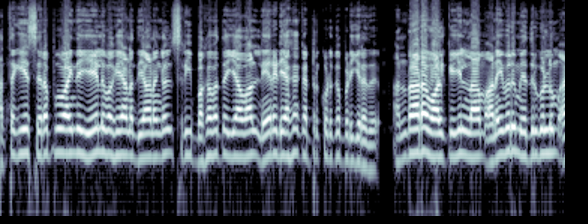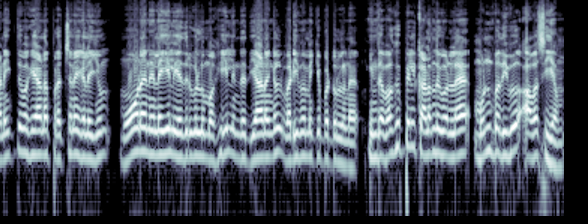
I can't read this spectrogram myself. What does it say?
அத்தகைய சிறப்பு வாய்ந்த ஏழு வகையான தியானங்கள் ஸ்ரீ பகவதையாவால் நேரடியாக கற்றுக் கொடுக்கப்படுகிறது. அன்றாட வாழ்க்கையில் நாம் அனைவரும் எதிர்கொள்ளும் அனைத்து வகையான பிரச்சனைகளையும் மோன நிலையில் எதிர்கொள்ளும் வகையில் இந்த தியானங்கள் வடிவமைக்கப்பட்டுள்ளன. இந்த வகுப்பில் கலந்து கொள்ள முன்பதிவு அவசியம்.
